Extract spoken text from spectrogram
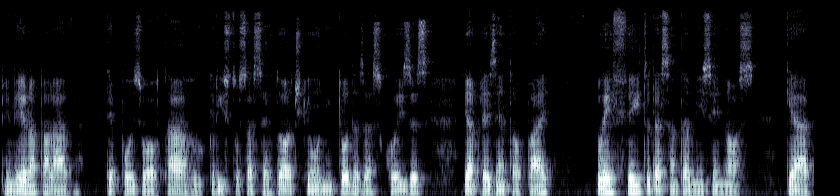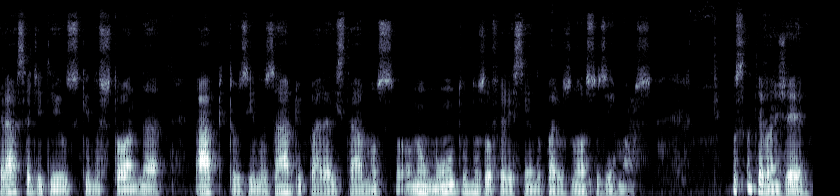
Primeiro a palavra, depois o altar, o Cristo o sacerdote que une todas as coisas e apresenta ao Pai o efeito da Santa Missa em nós, que é a graça de Deus que nos torna aptos e nos abre para estarmos no mundo nos oferecendo para os nossos irmãos. No Santo Evangelho,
